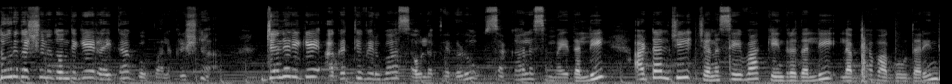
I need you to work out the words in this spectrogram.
ದೂರದರ್ಶನದೊಂದಿಗೆ ರೈತ ಗೋಪಾಲಕೃಷ್ಣ. ಜನರಿಗೆ ಅಗತ್ಯವಿರುವ ಸೌಲಭ್ಯಗಳು ಸಕಾಲ ಸಮಯದಲ್ಲಿ ಅಟಲ್ಜಿ ಜನಸೇವಾ ಕೇಂದ್ರದಲ್ಲಿ ಲಭ್ಯವಾಗುವುದರಿಂದ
